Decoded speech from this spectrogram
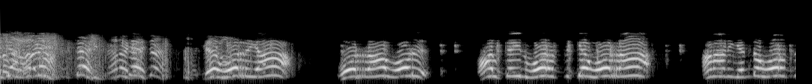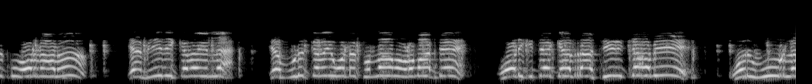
ஐயா, டேய், ஓடுறியா ஓடுறா ஓடு வாழ்க்கையின் ஓரத்துக்கே ஓடுறா ஆனா நீ எந்த ஓரத்துக்கு ஓடினாலும் என் மீதி கதை இல்ல. என் முழு கதையும் ஒன்றை சொல்லாம விட மாட்டேன் ஓடிக்கிட்டே கேள்றா சீரிச்சாமி ஒரு ஊர்ல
